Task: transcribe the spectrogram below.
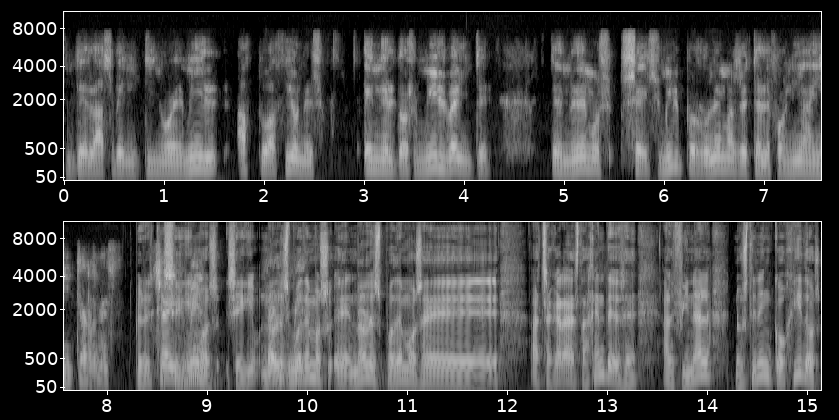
de las 29.000 actuaciones en el 2020, tenemos 6.000 problemas de telefonía e internet. Pero es que seguimos, seguimos no, les podemos, eh, no les podemos eh, achacar a esta gente. al final nos tienen cogidos.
